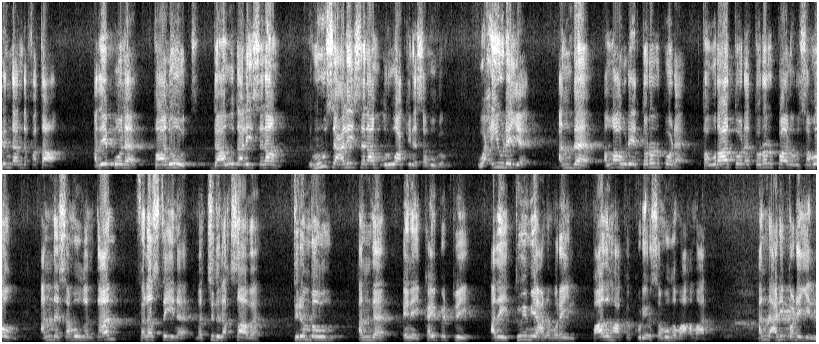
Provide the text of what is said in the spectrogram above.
இருந்த அந்த ஃபதா அதே போல தாலூத் தாவூத் அலைஹிஸ்ஸலாம் மூசா அலி இஸ்லாம் உருவாக்கின சமூகம். வகையுடைய அந்த அல்லாஹுடைய தொடர்போட தௌராத்தோட தொடர்பான ஒரு சமூகம். அந்த சமூகம் தான் பலஸ்தீன மஸ்ஜிதுல் அக்ஸாவை. திரும்பவும் அந்த என்னை கைப்பற்றி அதை தூய்மையான முறையில் பாதுகாக்கக்கூடிய ஒரு சமூகமாக மாறும். அந்த அடிப்படையில்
